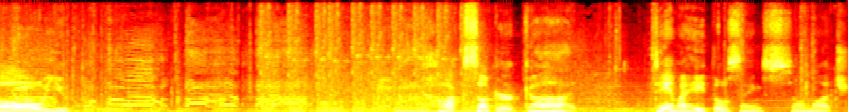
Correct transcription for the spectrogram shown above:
Oh, you cocksucker! God damn, I hate those things so much.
